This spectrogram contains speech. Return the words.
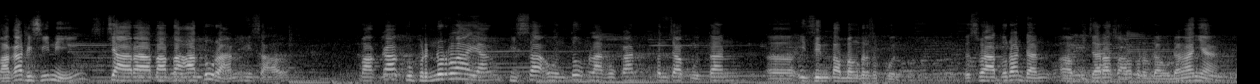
Maka di sini secara tata aturan misal, maka gubernurlah yang bisa untuk melakukan pencabutan e, izin tambang tersebut sesuai aturan dan e, bicara soal perundang-undangannya.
